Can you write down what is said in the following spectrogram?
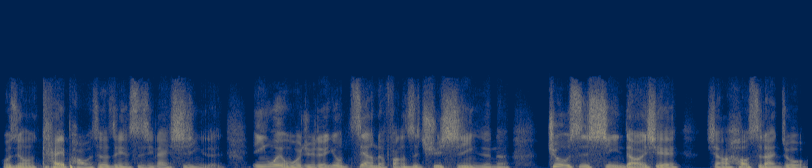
或是用开跑车这件事情来吸引人，因为我觉得用这样的方式去吸引人呢，就是吸引到一些想要好吃懒做、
